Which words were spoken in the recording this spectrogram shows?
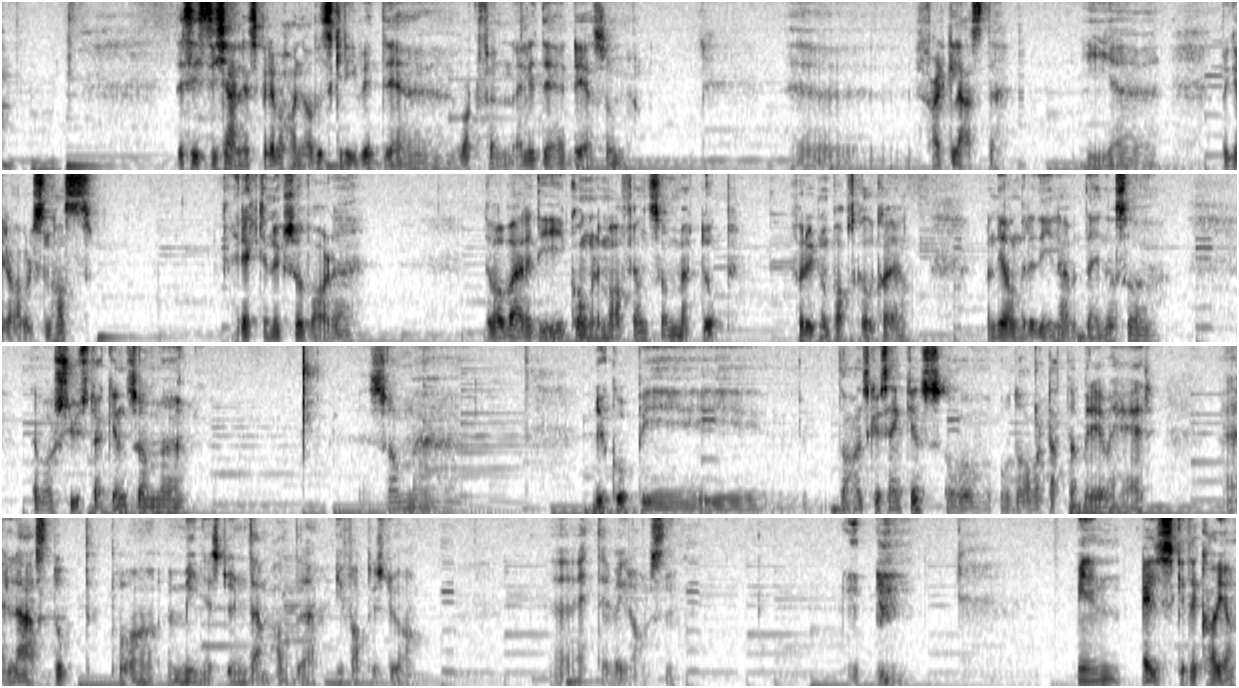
Det siste kjærlighetsbrevet han hadde skrevet, det ble funnet Eller det er det som folk leste i eh, begravelsen hans. Riktignok så var det Det var bare de konglemafiaene som møtte opp, foruten Pappskallekaia. Men de andre, de levde ennå, så det var sju stykken som eh, Som eh, dukket opp i, i, da han skulle senkes. Og, og, da ble dette brevet her lest opp på minnestunden de hadde i fattigstua eh, etter begravelsen. Min elskede Kaja.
